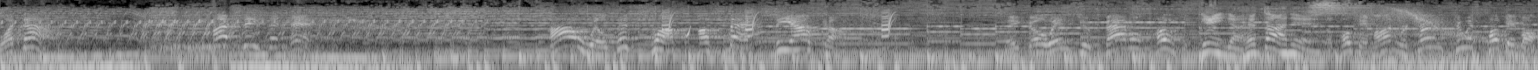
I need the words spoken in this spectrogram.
What now? A decent hit! How will this swap affect the outcome? They go into battle poses. Gengar, retorne! The Pokemon returns to its Pokeball.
